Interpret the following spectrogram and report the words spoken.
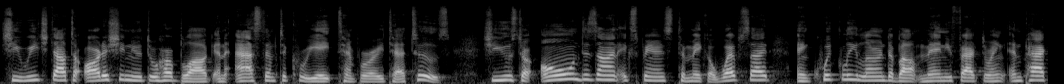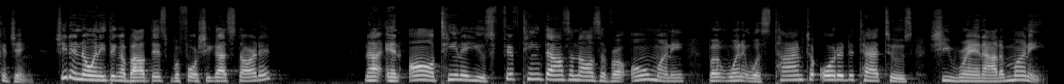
she reached out to artists she knew through her blog and asked them to create temporary tattoos. She used her own design experience to make a website and quickly learned about manufacturing and packaging. She didn't know anything about this before she got started. Now, in all, Tina used $15,000 of her own money, but when it was time to order the tattoos, she ran out of money.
